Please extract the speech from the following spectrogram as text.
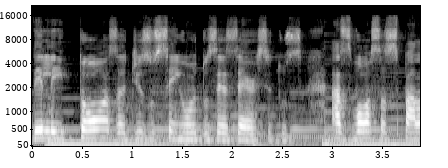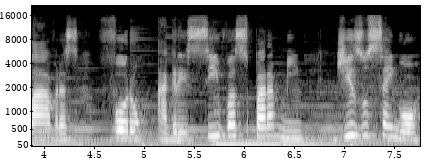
deleitosa, diz o Senhor dos Exércitos. As vossas palavras foram agressivas para mim, diz o Senhor,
